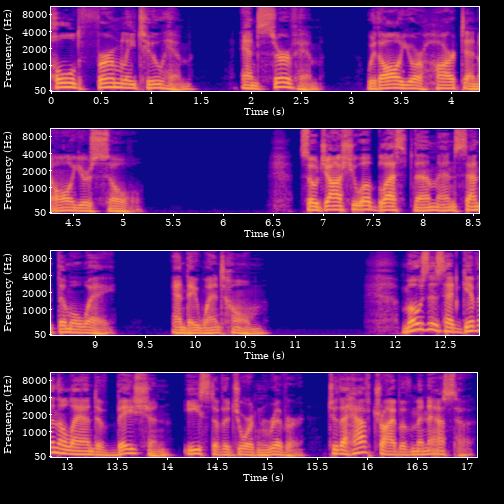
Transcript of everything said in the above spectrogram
hold firmly to him, and serve him with all your heart and all your soul. So Joshua blessed them and sent them away, and they went home. Moses had given the land of Bashan, east of the Jordan River, to the half tribe of Manasseh.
